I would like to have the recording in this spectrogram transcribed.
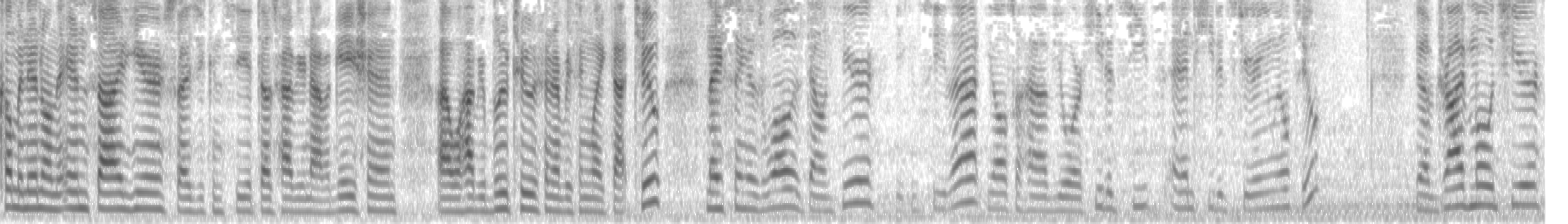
Coming in on the inside here. So as you can see, it does have your navigation. Uh, we'll have your Bluetooth and everything like that too. Nice thing as well is down here, you can see that. You also have your heated seats and heated steering wheel too. You have drive modes here,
